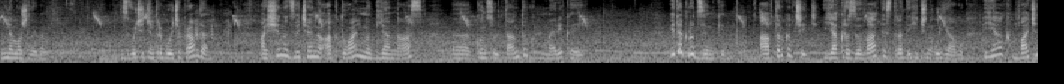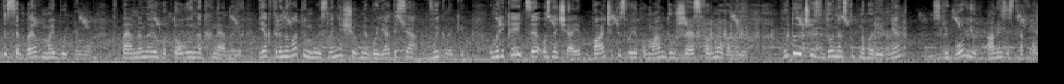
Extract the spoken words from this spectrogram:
неможливим. Звучить інтригуюче, правда? А ще надзвичайно актуально для нас, консультанток Мері Кей. І так, родзинки. Авторка вчить, як розвивати стратегічну уяву, як бачити себе в майбутньому, впевненою, готовою, натхненою, як тренувати мислення, щоб не боятися викликів. У Мері Кей це означає бачити свою команду вже сформованою, готуючись до наступного рівня з любов'ю, а не зі страхом.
